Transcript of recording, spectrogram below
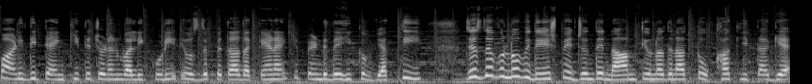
ਪਾਣੀ ਦੀ ਟੈਂਕੀ ਤੇ ਚੜਨ ਵਾਲੀ ਕੁੜੀ ਤੇ ਉਸ ਦੇ ਪਿਤਾ ਦਾ ਕਹਿਣਾ ਹੈ ਕਿ ਪਿੰਡ ਦੇ ਇੱਕ ਵਿਅਕਤੀ ਜਿਸ ਦੇ ਵੱਲੋਂ ਵਿਦੇਸ਼ ਭੇਜਣ ਦੇ ਨਾਮ ਤੇ ਉਹਨਾਂ ਦੇ ਨਾਲ ਧੋਖਾ ਕੀਤਾ ਗਿਆ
